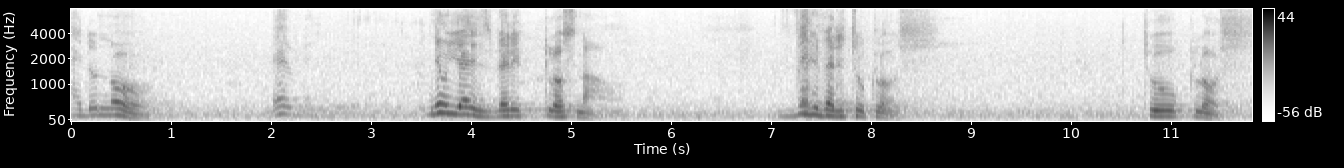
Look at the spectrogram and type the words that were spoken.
I don't know. New Year is very close now. Very, very too close. Too close.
